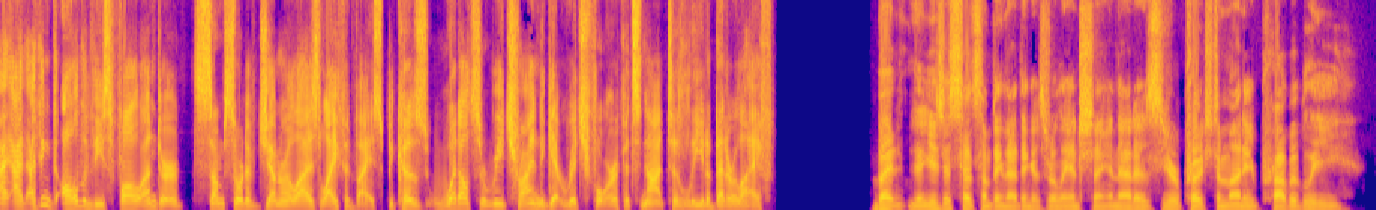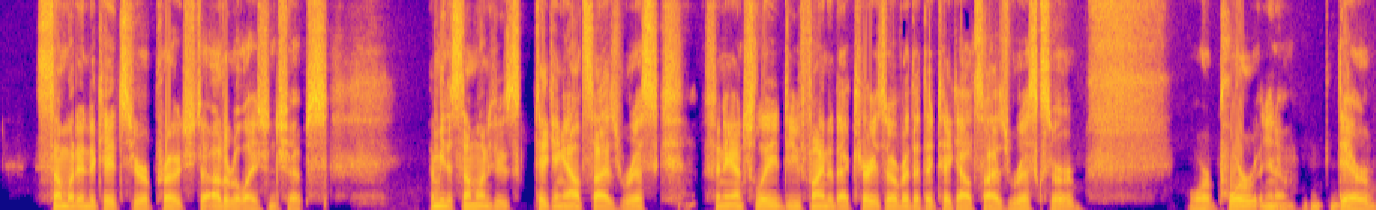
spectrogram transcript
I, I think all of these fall under some sort of generalized life advice because what else are we trying to get rich for if it's not to lead a better life? But you just said something that I think is really interesting, and that is your approach to money probably somewhat indicates your approach to other relationships. I mean, as someone who's taking outsized risk financially, do you find that that carries over that they take outsized risks or or poor, you know, they're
